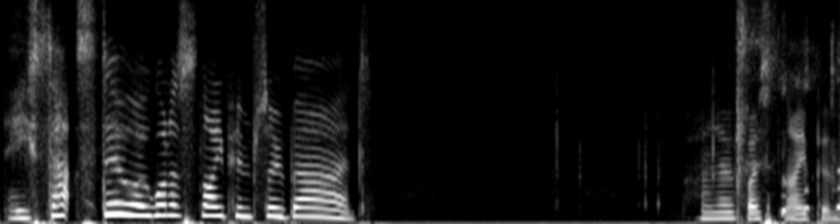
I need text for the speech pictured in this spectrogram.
he sat still. I want to snipe him so bad. I don't know if I snipe him.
